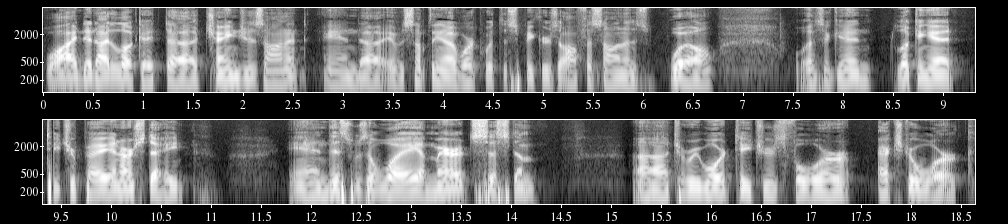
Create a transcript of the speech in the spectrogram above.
why did I look at uh, changes on it? And uh, it was something I worked with the Speaker's office on as well. Was again looking at teacher pay in our state, and this was a way, a merit system, uh, to reward teachers for extra work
